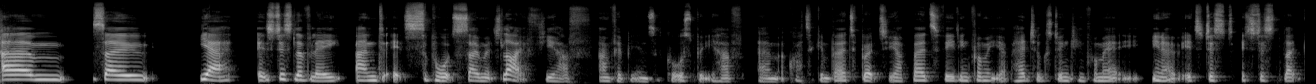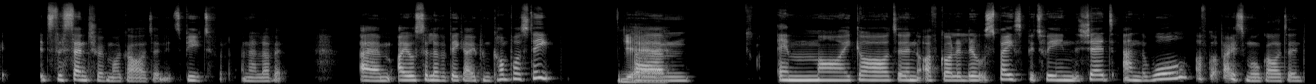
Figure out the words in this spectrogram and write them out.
Um, so yeah, it's just lovely, and it supports so much life. You have amphibians, of course, but you have um, aquatic invertebrates. You have birds feeding from it. You have hedgehogs drinking from it. You know, it's just it's just like it's the centre of my garden. It's beautiful, and I love it. Um, I also love a big open compost heap. yeah. Um, in my garden, I've got a little space between the shed and the wall. I've got a very small garden,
